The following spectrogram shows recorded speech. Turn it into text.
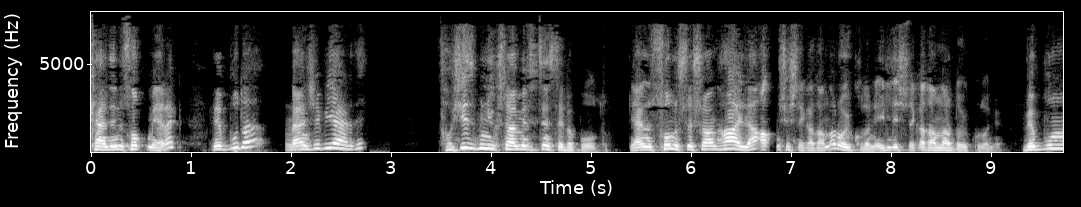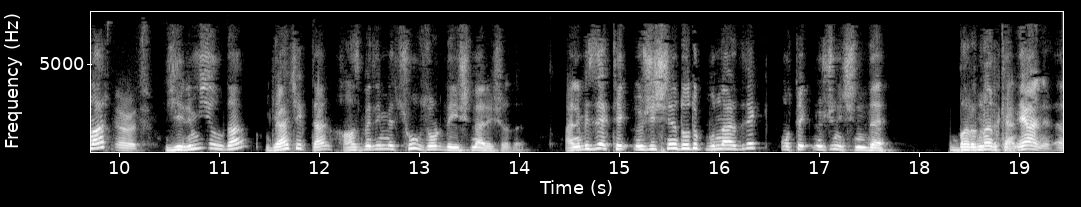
kendini sokmayarak ve bu da Hı-hı. bence bir yerde faşizmin yükselmesine sebep oldu. Yani sonuçta şu an hala 60 yaşındaki adamlar oy kullanıyor. 50 yaşındaki adamlar da oy kullanıyor. Ve bunlar evet. 20 yılda gerçekten hazmedilmesi çok zor değişimler yaşadı. Hani biz de teknoloji içine doğduk. Bunlar direkt o teknolojinin içinde barınırken, yani e,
